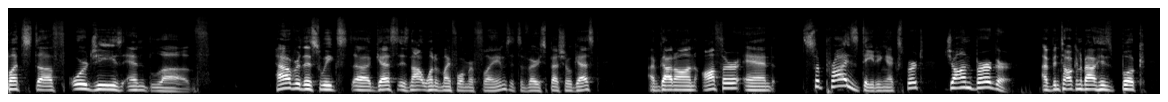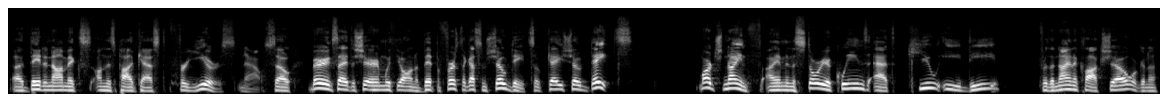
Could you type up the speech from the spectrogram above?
butt stuff, orgies, and love. However, this week's uh, guest is not one of my former flames. It's a very special guest. I've got on author and surprise dating expert, Jon Birger. I've been talking about his book, uh, Date-onomics, on this podcast for years now. So, very excited to share him with you all in a bit. But first, I got some show dates, okay? Show dates. March 9th, I am in Astoria, Queens at QED for the 9 o'clock show. We're going to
